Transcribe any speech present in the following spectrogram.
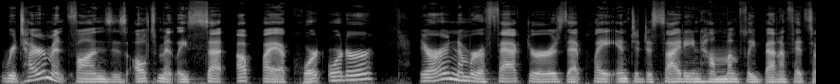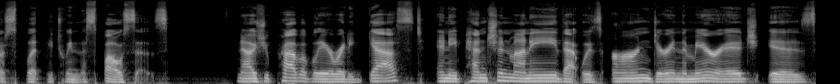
retirement funds is ultimately set up by a court order, there are a number of factors that play into deciding how monthly benefits are split between the spouses. Now, as you probably already guessed, any pension money that was earned during the marriage is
